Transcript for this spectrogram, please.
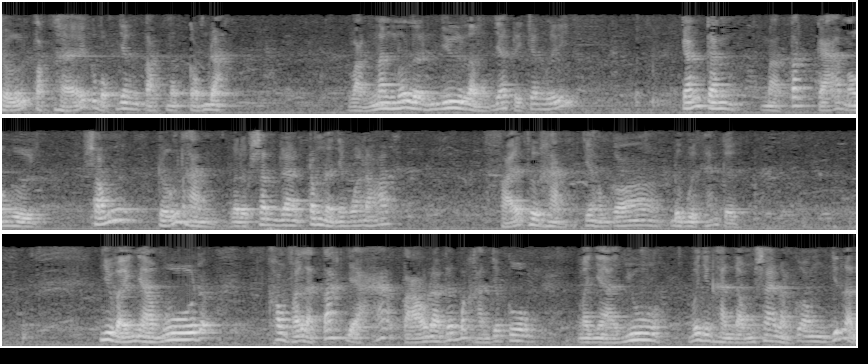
xử tập thể của một dân tộc, một cộng đồng và nâng nó lên như là một giá trị chân lý. Cán canh mà tất cả mọi người sống, trưởng thành và được sinh ra trong nền văn hóa đó phải thư hành chứ không có được quyền kháng cự. Như vậy nhà vua đó không phải là tác giả tạo ra cái bất hạnh cho cô, mà nhà vua với những hành động sai lầm của ông chính là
